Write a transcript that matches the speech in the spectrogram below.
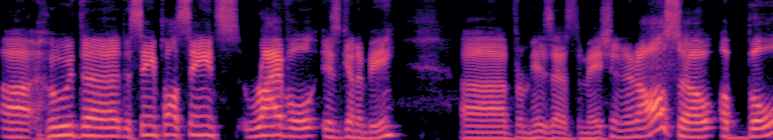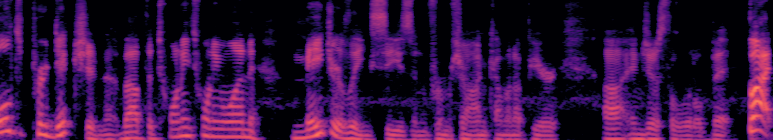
uh, who the the St. Paul Saints rival is going to be. Uh, from his estimation, and also a bold prediction about the 2021 Major League season from Sean coming up here uh, in just a little bit. But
